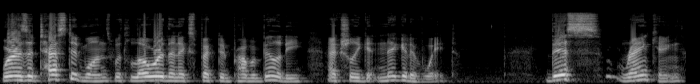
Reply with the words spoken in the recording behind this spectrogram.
whereas attested ones with lower than expected probability actually get negative weight. This ranking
